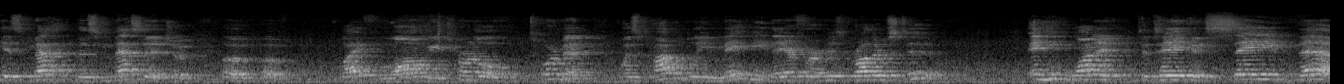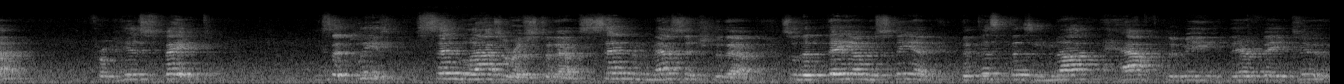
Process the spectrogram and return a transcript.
his me this message of, of, of lifelong eternal torment was probably maybe there for his brothers too. And he wanted to take and save them from his fate. He said, please, send Lazarus to them. Send a message to them so that they understand that this does not have to be their fate too.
